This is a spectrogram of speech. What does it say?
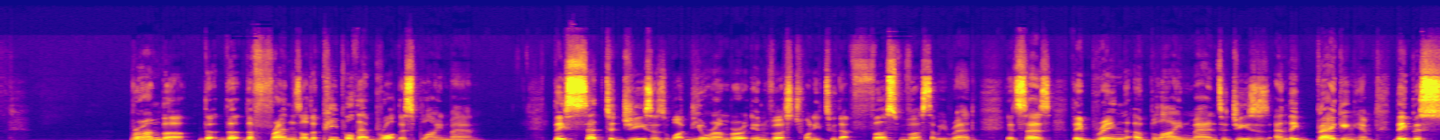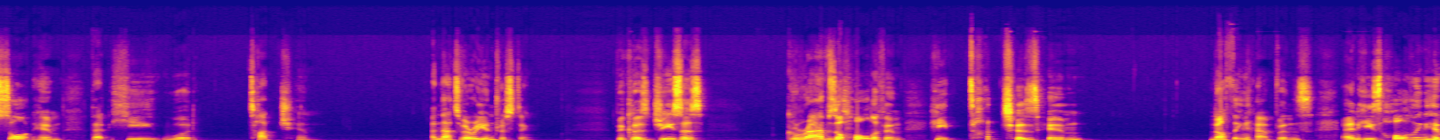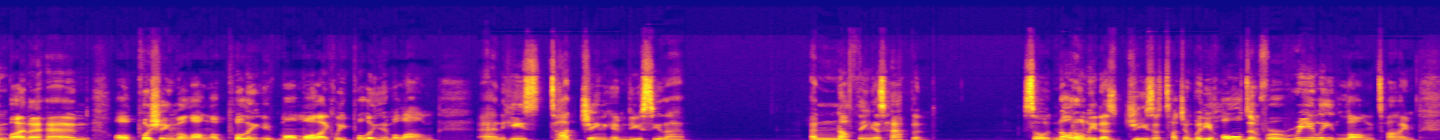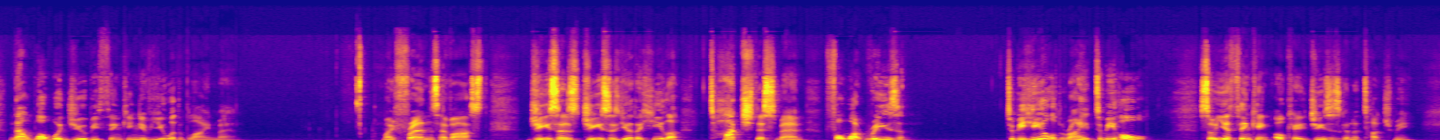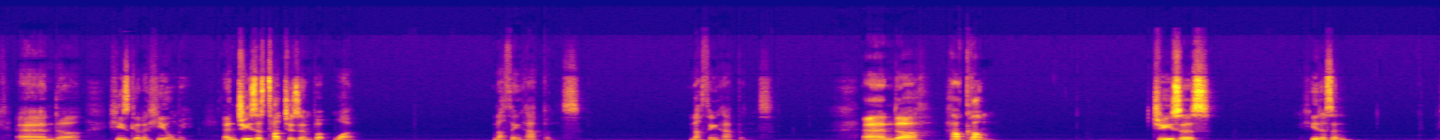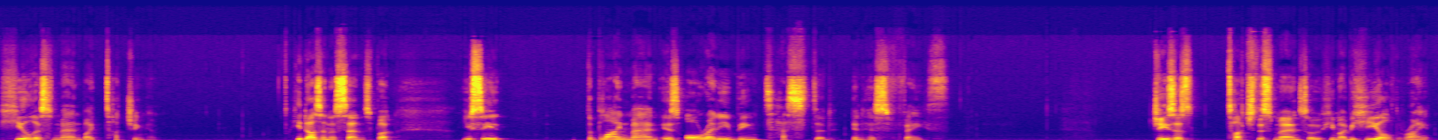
remember, the, the, the friends or the people that brought this blind man, they said to Jesus, What? Do you remember in verse 22, that first verse that we read? It says, They bring a blind man to Jesus and they begging him, they besought him that he would touch him. And that's very interesting because Jesus grabs a hold of him, he touches him, nothing happens, and he's holding him by the hand or pushing him along or pulling, more, more likely pulling him along and he's touching him. Do you see that? And nothing has happened. So not only does Jesus touch him, but he holds him for a really long time. Now, what would you be thinking if you were the blind man? My friends have asked, Jesus, Jesus, you're the healer. Touch this man. For what reason? To be healed, right? To be whole. So you're thinking, okay, Jesus is going to touch me and uh, he's going to heal me. And Jesus touches him, but what? Nothing happens nothing happens. And uh, how come? Jesus, he doesn't heal this man by touching him. He does in a sense, but you see, the blind man is already being tested in his faith. Jesus touched this man so he might be healed, right?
